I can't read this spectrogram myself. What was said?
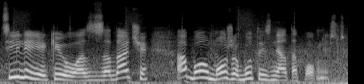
цілі, які у вас задачі, або може бути знята повністю.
